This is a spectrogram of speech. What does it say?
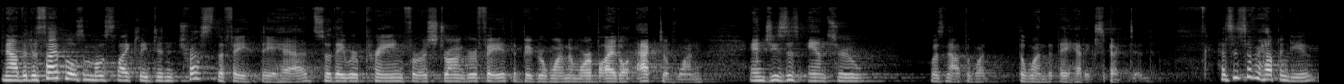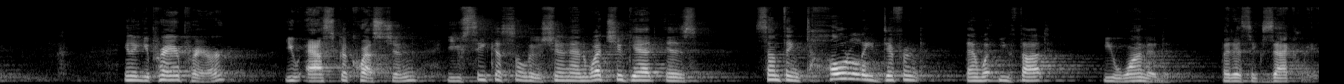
Now, the disciples most likely didn't trust the faith they had, so they were praying for a stronger faith, a bigger one, a more vital, active one. And Jesus' answer was not the one, the one that they had expected. Has this ever happened to you? You know, you pray a prayer, you ask a question, you seek a solution, and what you get is something totally different than what you thought you wanted, but it's exactly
